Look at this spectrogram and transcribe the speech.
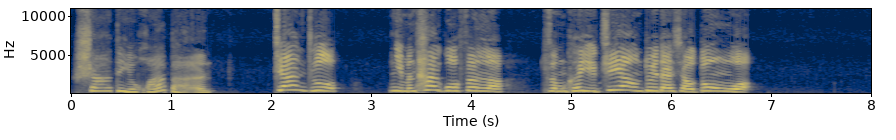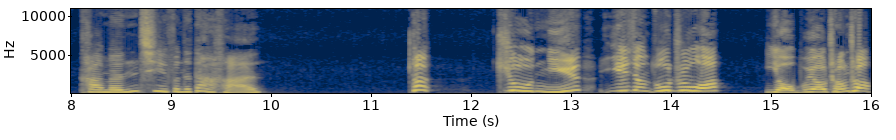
沙地滑板。站住！你们太过分了！怎么可以这样对待小动物？卡门气愤的大喊：“哼！就你也想阻止我？要不要尝尝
